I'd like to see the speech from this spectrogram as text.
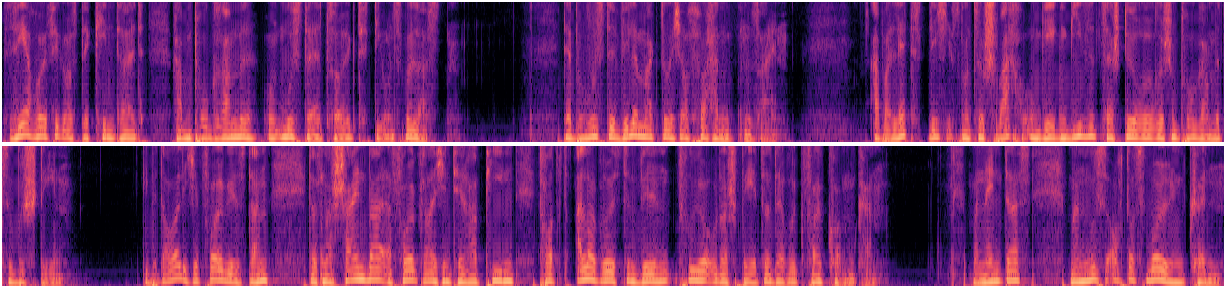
sehr häufig aus der Kindheit, haben Programme und Muster erzeugt, die uns belasten. Der bewusste Wille mag durchaus vorhanden sein. Aber letztlich ist man zu schwach, um gegen diese zerstörerischen Programme zu bestehen. Die bedauerliche Folge ist dann, dass nach scheinbar erfolgreichen Therapien trotz allergrößtem Willen früher oder später der Rückfall kommen kann. Man nennt das, man muss auch das Wollen können,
